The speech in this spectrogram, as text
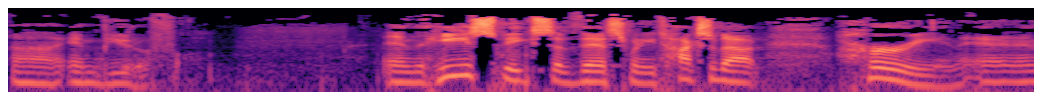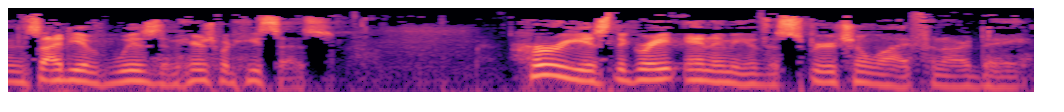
uh, and beautiful. And he speaks of this when he talks about hurry and, and this idea of wisdom. Here's what he says Hurry is the great enemy of the spiritual life in our day.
